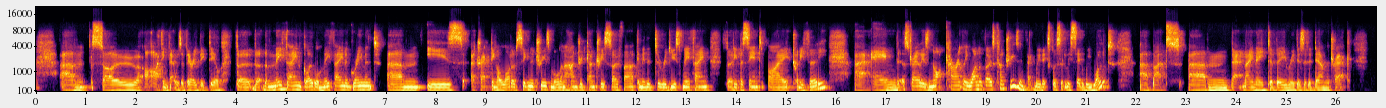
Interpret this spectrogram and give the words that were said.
Um, so I think that was a very big deal. The, the, the methane, global methane agreement um, is attracting a lot of signatories more than 100 countries so far committed to reduce methane 30% by 2030. Uh, and Australia is not currently one of those countries. In fact, we've explicitly said we won't, uh, but um, that may need to be revisited down the track.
